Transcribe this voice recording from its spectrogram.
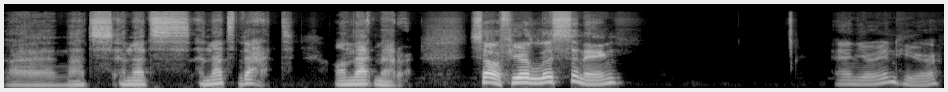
and that's and that's and that's that on that matter. So, if you're listening and you're in here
